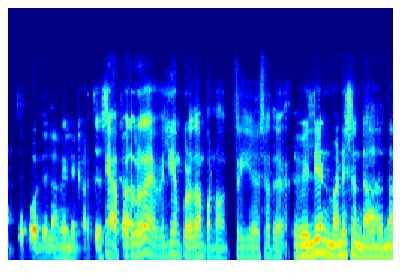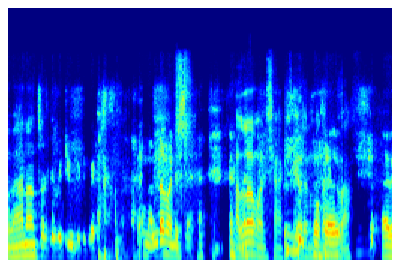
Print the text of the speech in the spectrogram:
அடுத்து போறது எல்லாமே லைக் அடுத்து கூட தான் வில்லியம் கூட தான் பண்ணோம் த்ரீ இயர்ஸ் அது. வில்லியன் மனுஷன்டா நான் வேணாம்னு சொல்லிட்டு விட்டு விட்டுட்டு போயிட்டான். நல்ல மனுஷன். நல்ல மனுஷன் அது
